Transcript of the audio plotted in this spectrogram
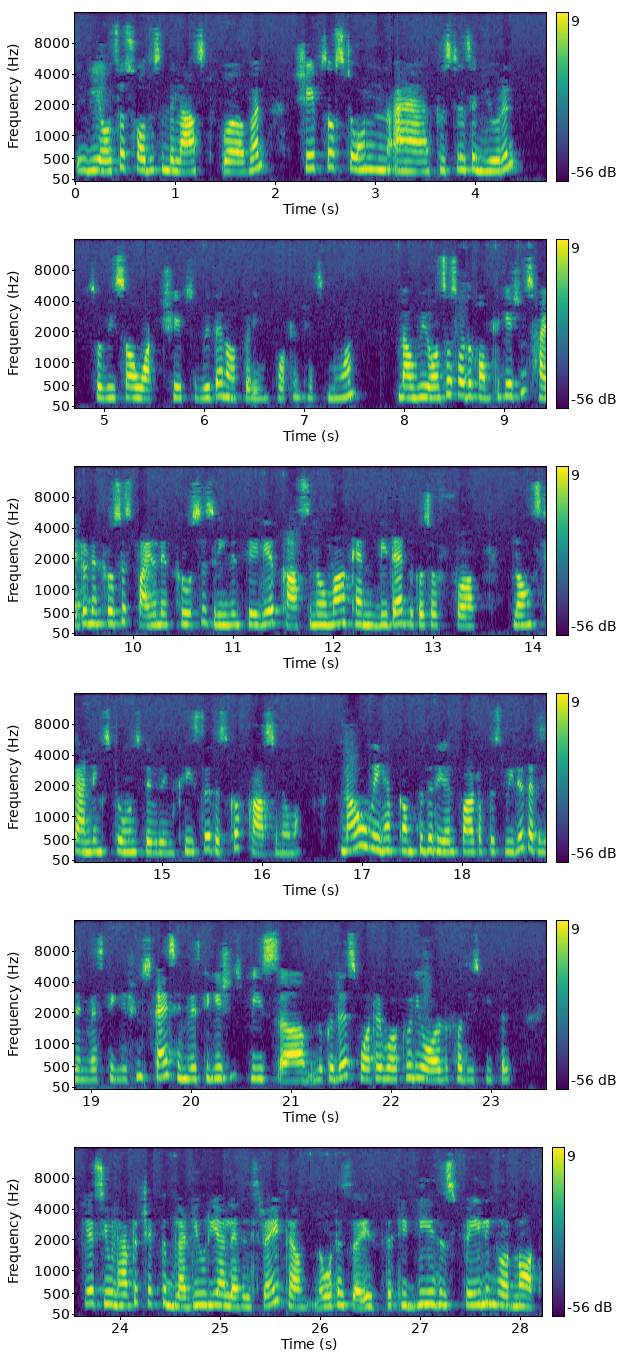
we also saw this in the last uh, one. Shapes of stone uh, crystals in urine. So we saw what shapes would be there, not very important. Let's move on. Now we also saw the complications, hydronephrosis, pyonephrosis, renal failure, carcinoma can be there because of uh, long-standing stones. They will increase the risk of carcinoma. Now we have come to the real part of this video that is investigations. Guys, investigations, please uh, look at this. What, what would you order for these people? Yes, you will have to check the blood urea levels, right? Um, what is the, if the kidney is failing or not.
